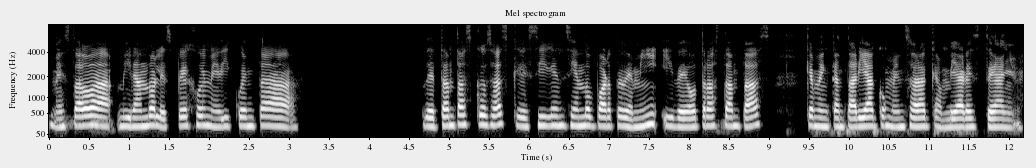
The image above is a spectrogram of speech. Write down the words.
me estaba mirando al espejo y me di cuenta de tantas cosas que siguen siendo parte de mí y de otras tantas que me encantaría comenzar a cambiar este año.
